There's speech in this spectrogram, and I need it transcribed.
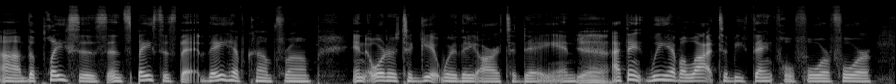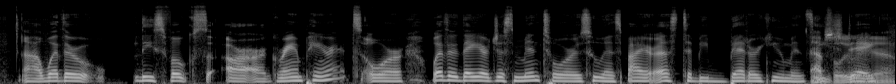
uh, the places and spaces that they have come from in order to get where they are today. And Yeah. I think we have a lot to be thankful for, for uh, whether these folks are our grandparents or whether they are just mentors who inspire us to be better humans Absolutely, each day yeah.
